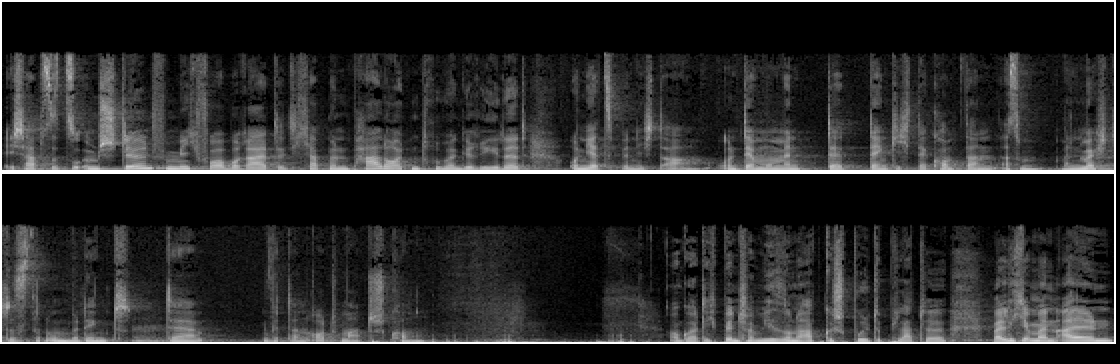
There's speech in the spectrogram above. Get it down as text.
Ich habe es jetzt so im Stillen für mich vorbereitet. Ich habe mit ein paar Leuten drüber geredet und jetzt bin ich da. Und der Moment, der denke ich, der kommt dann, also man möchte es dann unbedingt, mhm. der wird dann automatisch kommen. Oh Gott, ich bin schon wie so eine abgespulte Platte, weil ich immer in allen,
